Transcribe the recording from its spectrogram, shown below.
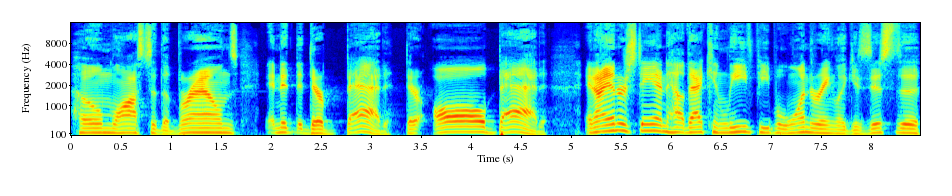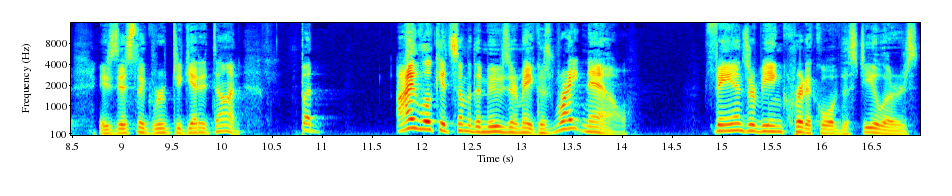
home loss to the Browns, and it, they're bad. They're all bad. And I understand how that can leave people wondering like is this the is this the group to get it done? But I look at some of the moves that are made cuz right now fans are being critical of the Steelers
